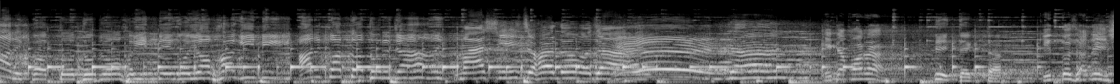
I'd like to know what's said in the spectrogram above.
আর কত দূর হইতে গয় ভাগিনী আর কত দূর যায়? মাসি চলো যায় এটা মরা। ঠিক একটা। কিন্তু জানিস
